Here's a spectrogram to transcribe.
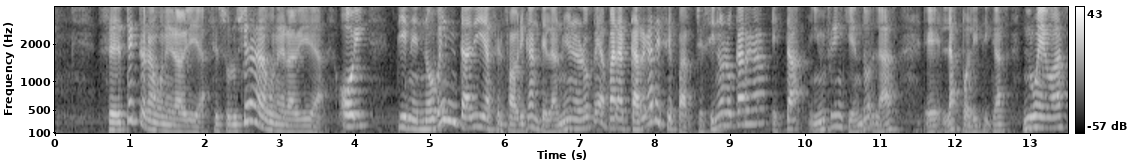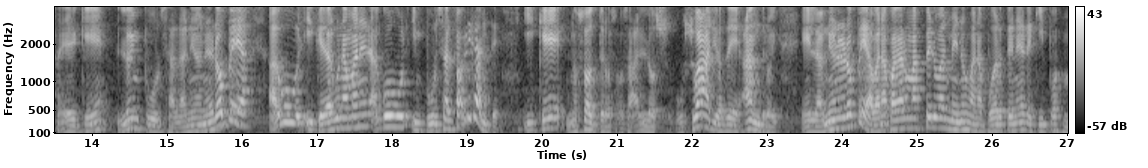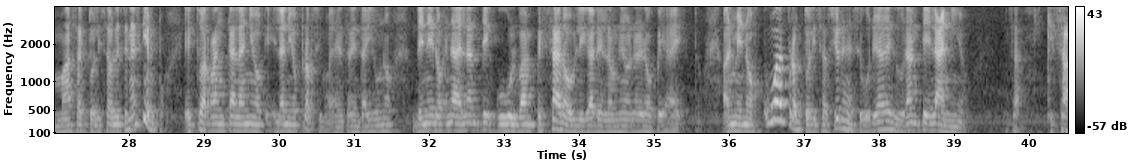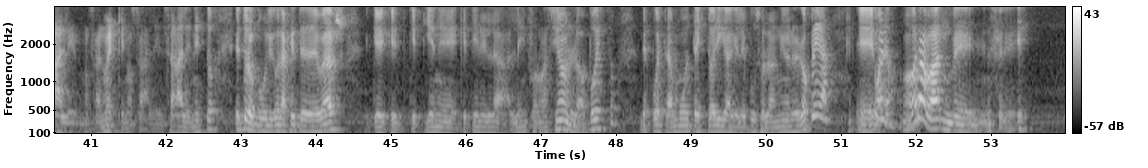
se detecta una vulnerabilidad, se soluciona la vulnerabilidad. Hoy tiene 90 días el fabricante de la Unión Europea para cargar ese parche. Si no lo carga, está infringiendo las, eh, las políticas nuevas eh, que lo impulsa la Unión Europea a Google y que de alguna manera Google impulsa al fabricante. Y que nosotros, o sea, los usuarios de Android en la Unión Europea van a pagar más, pero al menos van a poder tener equipos más actualizables en el tiempo. Esto arranca el año, el año próximo, desde el 31 de enero en adelante, Google va a empezar a obligar en la Unión Europea esto. Al menos cuatro actualizaciones de seguridad durante el año. O sea, que salen, o sea, no es que no salen, salen esto. Esto lo publicó la gente de Verge, que, tiene, que tiene la, información, lo ha puesto. Después esta multa histórica que le puso la Unión Europea. Eh, bueno, ahora van, eh,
